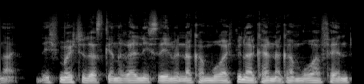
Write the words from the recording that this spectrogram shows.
Nein, ich möchte das generell nicht sehen mit Nakamura. Ich bin ja kein Nakamura-Fan.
